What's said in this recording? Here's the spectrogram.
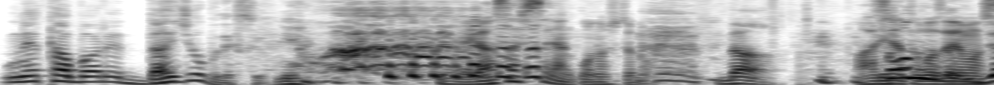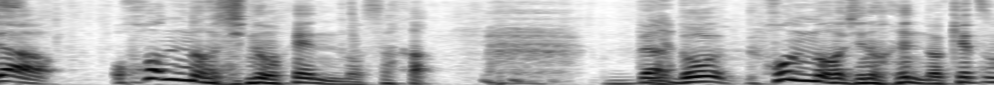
ネタバレ大丈夫ですよね。いや優しさやん、この人の。なあ。ありがとうございますじゃあ、本能寺の変のさ、だどう？本能寺の変の結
